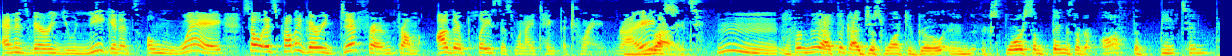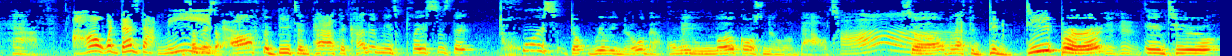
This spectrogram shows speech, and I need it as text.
and it's very unique in its own way. So it's probably very different from other places when I take the train, right? Right. Hmm. For me, I think I just want to go and explore some things that are off the beaten path. Oh, what does that mean? Something's off the beaten path. It kind of means places that tourists don't really know about, only locals know about. Mm. Ah. So I'm gonna have to dig deeper Mm-hmm. into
